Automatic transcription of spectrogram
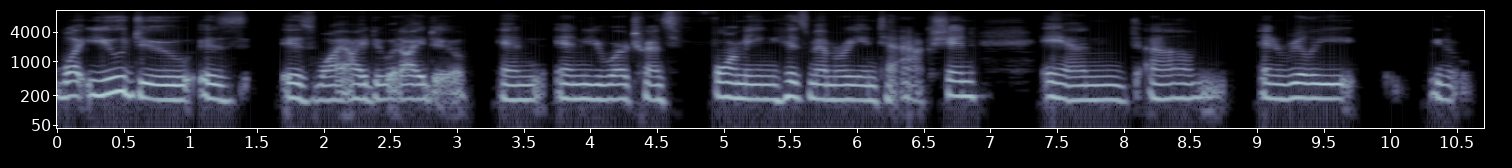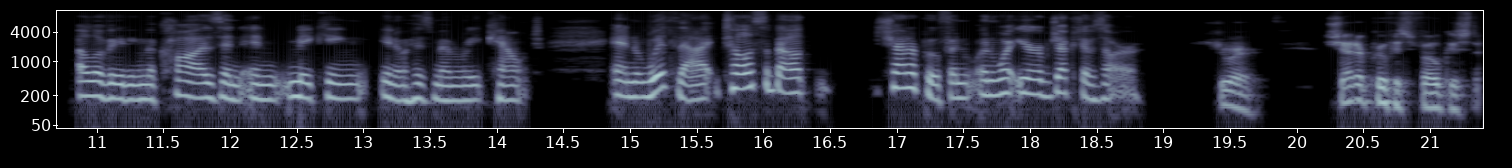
what you do is is why I do what I do. And and you are transforming his memory into action, and um, and really you know, elevating the cause and, and making, you know, his memory count. And with that, tell us about Shatterproof and, and what your objectives are. Sure. Shatterproof is focused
